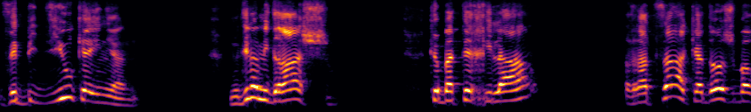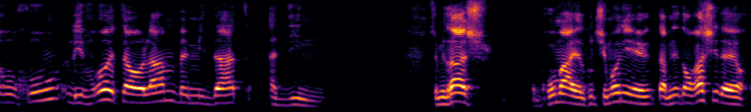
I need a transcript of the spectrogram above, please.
C'est bidiou kainyan. Nous dit le Midrash que Batechila Ratza Akadosh Baruchu livro et haolam bemidat adin. Ce Midrash Tanchuma, Yalkut Shimoni est amené dans Rashi d'ailleurs,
